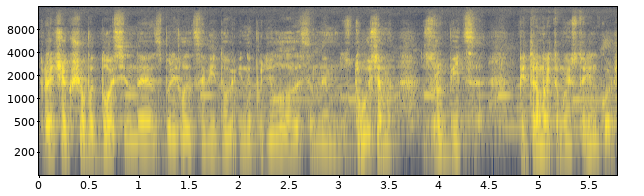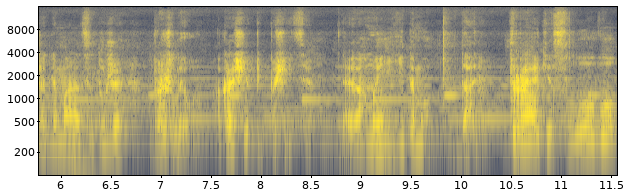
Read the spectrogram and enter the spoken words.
До речі, якщо ви досі не зберігли це відео і не поділилися ним з друзями, зробіть це. Підтримайте мою сторінку, адже для мене це дуже важливо. А краще підпишіться. Е, А ми їдемо далі. Третє слово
